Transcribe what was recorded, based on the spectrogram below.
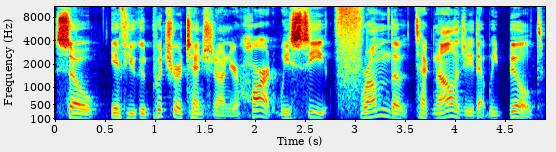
So, if you could put your attention on your heart, we see from the technology that we built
